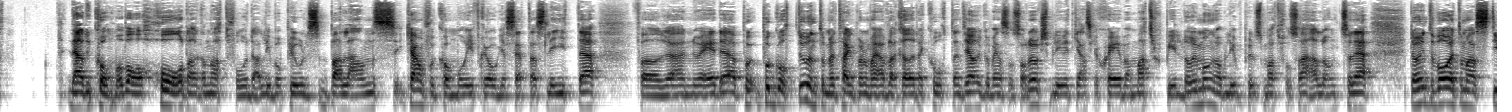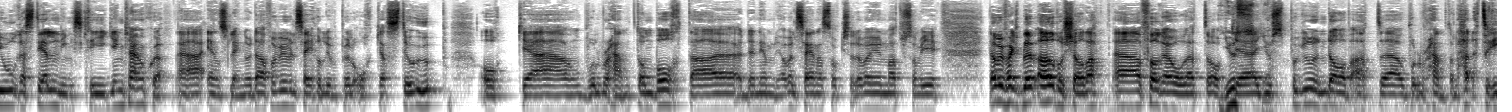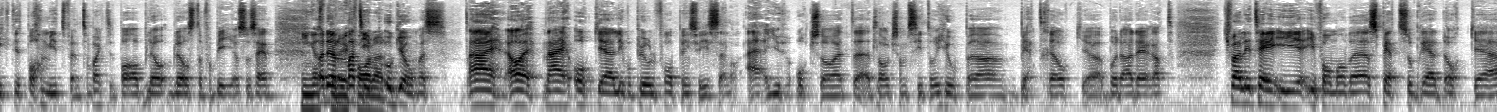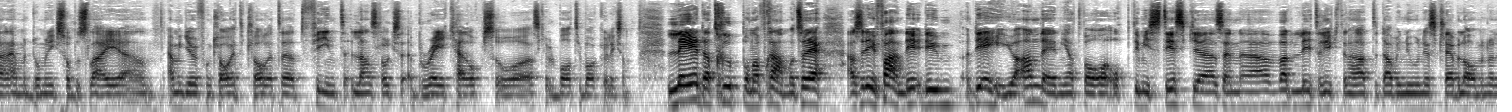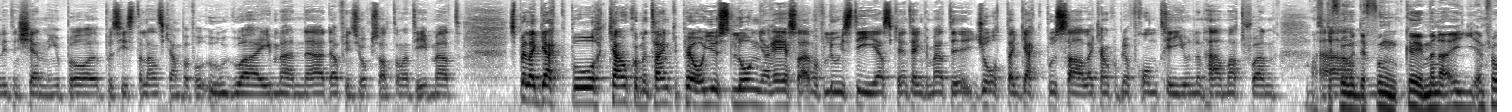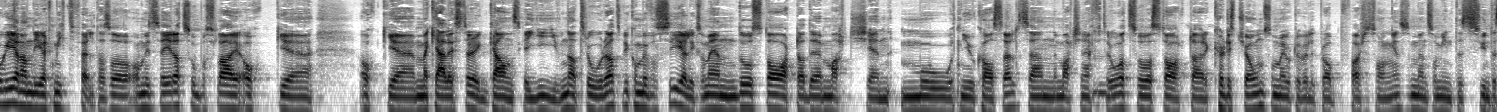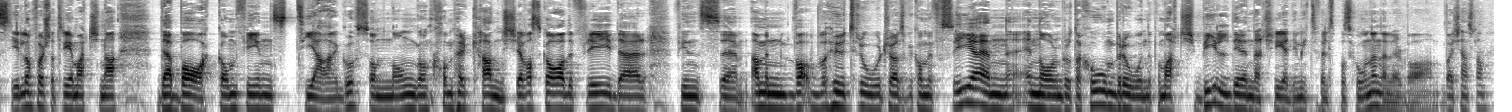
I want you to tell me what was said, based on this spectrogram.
där det kommer vara hårdare matcher där Liverpools balans kanske kommer ifrågasättas lite. För uh, nu är det på, på gott och ont och med tanke på de här jävla röda korten till höger och vänster så har det också blivit ganska skeva matchbilder i många av Liverpools matcher så här långt. Så det, det har inte varit de här stora ställningskrigen kanske uh, än så länge och därför vill vi se hur Liverpool orkar stå upp. Och uh, Wolverhampton borta, det nämnde jag väl senast också, det var ju en match som vi, där vi faktiskt blev överkörda uh, förra året och just, just på grund av att Wolverhampton hade ett riktigt bra mittfält som faktiskt bara blå, blåste förbi oss och sen Inga var det Matip och Gomes. Nej, ja, nej, och eh, Liverpool förhoppningsvis, eller är ju också ett, ett lag som sitter ihop eh, bättre och eh, både adderat kvalitet i, i form av spets och bredd och ja, men Dominic Soboslaj ja, går från klarhet till klarhet. Ett fint landslagsbreak här också och ska väl bara tillbaka och liksom leda trupperna framåt. Så det, alltså det är fan, det, det, det är ju anledning att vara optimistisk. Sen var det lite rykten här att Darwin Nunes klev av med någon liten känning på, på sista landskampen för Uruguay, men där finns ju också alternativ med att spela Gakpo, kanske med tanke på just långa resor även för Luis Diaz kan jag tänka mig att Jota, Gakpo, Salah kanske blir fronttrion den här matchen. Alltså det, fun det, funkar ju, men eh, en fråga gällande ert mittfält. Alltså, om vi säger att Soboslaj och eh, och eh, McAllister är ganska givna. Tror du att vi kommer få se liksom ändå startade matchen mot Newcastle, sen matchen Mm. efteråt så startar Curtis Jones som har gjort det väldigt bra på försäsongen men som inte syntes till de första tre matcherna. Där bakom finns Thiago som någon gång kommer kanske vara skadefri. Där finns, eh, ja men vad, vad- hur tror du att vi kommer få se en enorm rotation beroende på matchbild i den där tredje mittfältspositionen eller vad, vad är känslan?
